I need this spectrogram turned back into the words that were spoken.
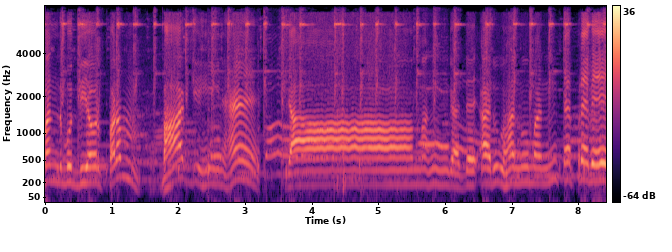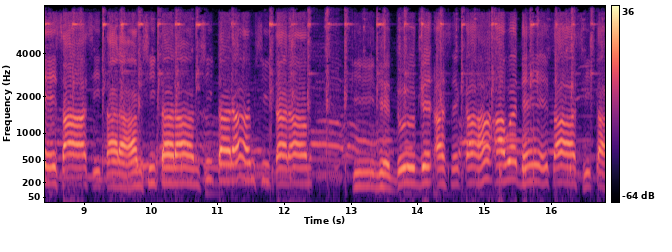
मंद बुद्धि और परम भाग्यहीन हैं। मंगद अरु हनुमंत प्रवेशा, सीताराम सीताराम सीताराम सीताराम। कीन दुर्ग अस कहा अवधेशा, सीता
